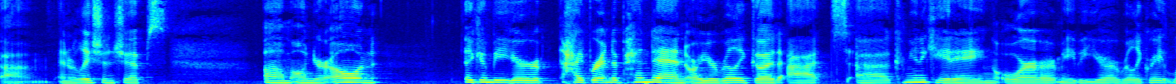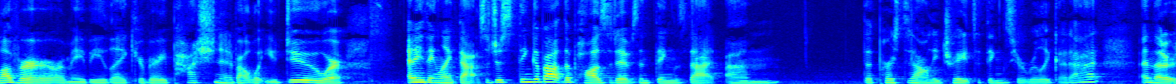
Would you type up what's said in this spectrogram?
um, in relationships, um, on your own it can be you're hyper independent or you're really good at uh, communicating or maybe you're a really great lover or maybe like you're very passionate about what you do or anything like that so just think about the positives and things that um, the personality traits the things you're really good at and that are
